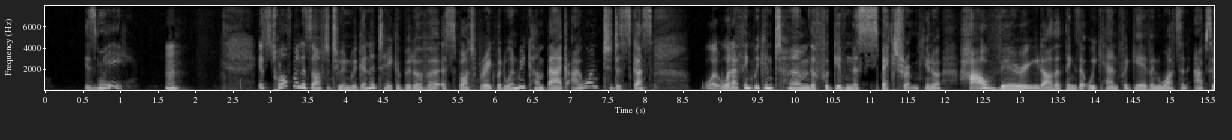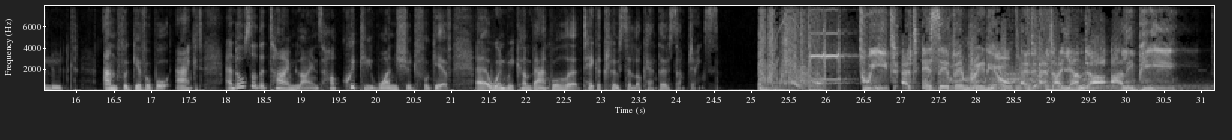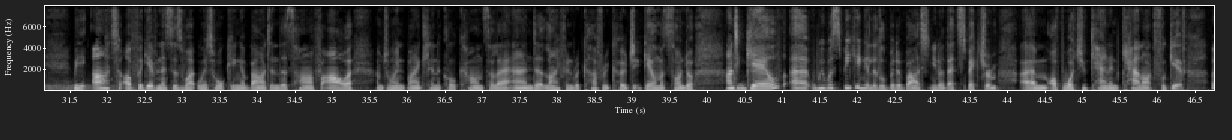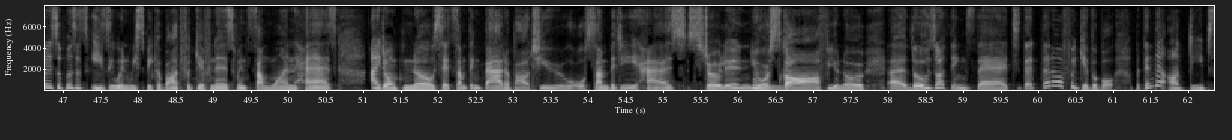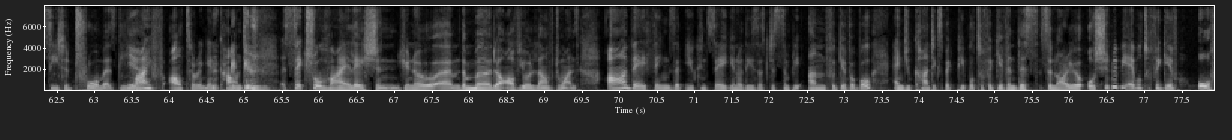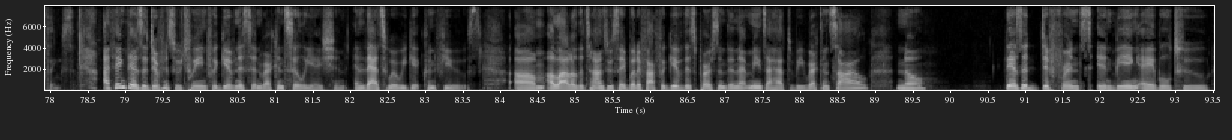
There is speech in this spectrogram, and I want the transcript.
is me. Mm. It's 12 minutes after 2, and we're going to take a bit of a, a spot break. But when we come back, I want to discuss what, what I think we can term the forgiveness spectrum. You know, how varied are the things that we can forgive, and what's an absolute unforgivable act, and also the timelines, how quickly one should forgive. Uh, when we come back, we'll uh, take a closer look at those subjects. Tweet at SAFM Radio and at Ayanda Ali P. The art of forgiveness is what we're talking about in this half hour. I'm joined by clinical counselor and uh, life and recovery coach Gail Masondo. And Gail, uh, we were speaking a little bit about you know that spectrum um, of what you can and cannot forgive. But I suppose it's easy when we speak about forgiveness when someone has I don't know, said something bad about you, or somebody has stolen your mm. scarf, you know, uh, those are things that, that, that are forgivable. But then there are deep seated traumas, yeah. life altering encounters, sexual violation, you know, um, the murder of your loved ones. Are there things that you can say, you know, these are just simply unforgivable and you can't expect people to forgive in this scenario? Or should we be able to forgive all things. I think there's a difference between forgiveness and reconciliation, and that's where we get confused. Um, a lot of the times we say, but if I forgive this person, then that means I have to be reconciled. No. There's a difference in being able to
